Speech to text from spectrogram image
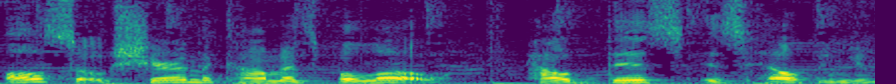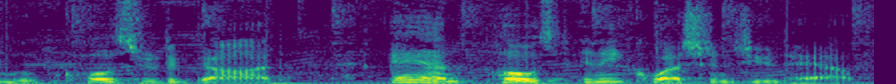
Also, share in the comments below how this is helping you move closer to God and post any questions you'd have.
